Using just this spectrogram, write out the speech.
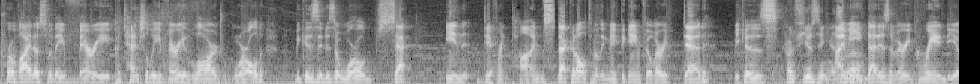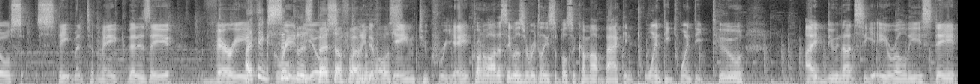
provide us with a very, potentially very large world because it is a world set in different times. That could ultimately make the game feel very dead because, Confusing as I well. mean, that is a very grandiose statement to make. That is a very I think simple is better for kind MMOs. of game to create. Chrono Odyssey was originally supposed to come out back in 2022 I do not see a release date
